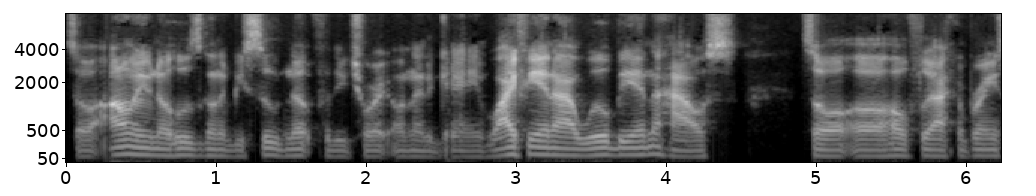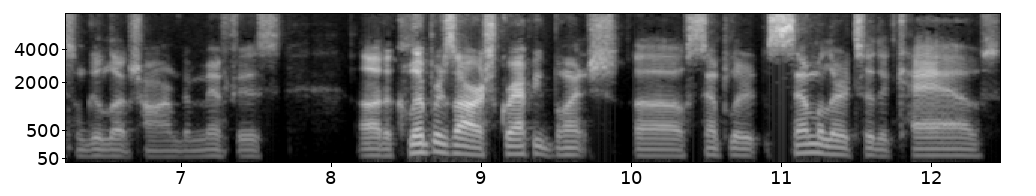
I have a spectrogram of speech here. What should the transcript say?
So I don't even know who's going to be suiting up for Detroit on that game. Wifey and I will be in the house, so uh, hopefully I can bring some good luck charm to Memphis. Uh, the Clippers are a scrappy bunch, uh, simpler similar to the Cavs,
